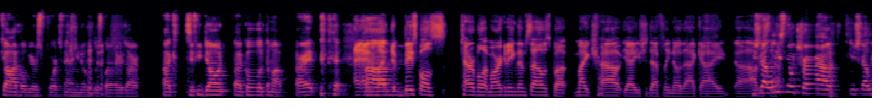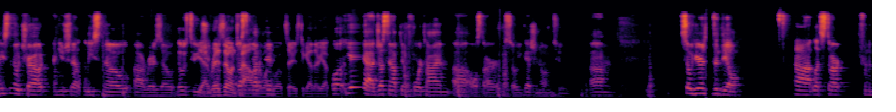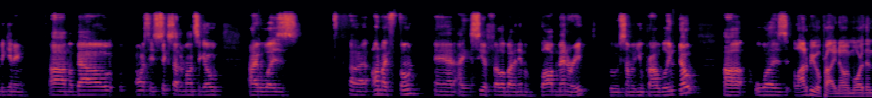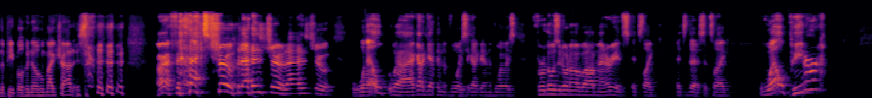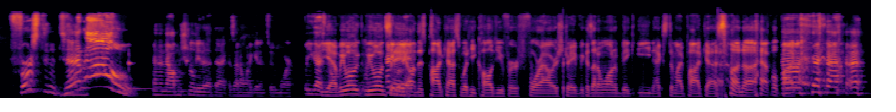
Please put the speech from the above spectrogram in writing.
God hope you're a sports fan and you know who those players are. Because uh, if you don't, uh, go look them up. All right. and, um, baseball's terrible at marketing themselves, but Mike Trout, yeah, you should definitely know that guy. Uh, you should at least know Trout. You should at least know Trout, and you should at least know uh, Rizzo. Those two. yeah, Rizzo know. and Justin Fowler Upton, won World Series together. Yep. Well, yeah, Justin Upton, four-time uh, All-Star, so you guys should know him too. Um, so here's the deal. Uh, let's start from the beginning. Um, about I want to say six, seven months ago, I was uh, on my phone and I see a fellow by the name of Bob Menery, who some of you probably know uh, was a lot of people probably know him more than the people who know who Mike Trout is. All right, that's true. That is true. That is true. Well, well, I gotta get in the voice. I gotta get in the voice. For those who don't know about Menery, it's it's like it's this. It's like, well, Peter, first and ten. Oh, and then I'm just gonna leave it at that because I don't want to get into it more. But you guys, yeah, we won't we won't anyway. say on this podcast what he called you for four hours straight because I don't want a big E next to my podcast on uh, Apple Podcast.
